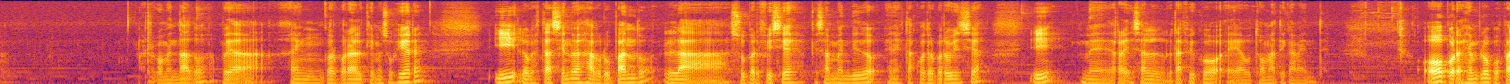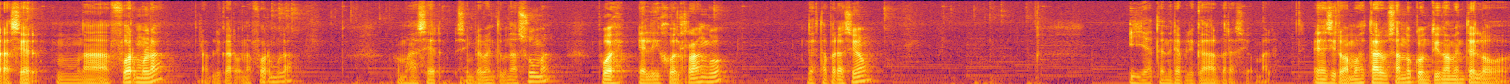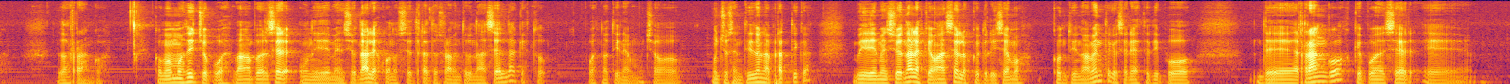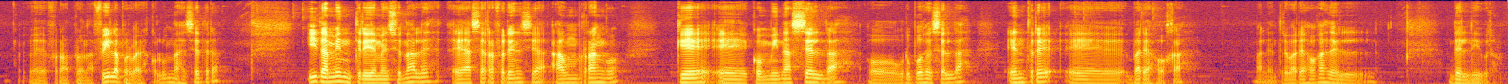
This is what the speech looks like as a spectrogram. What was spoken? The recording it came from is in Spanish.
voy a, incorporar el que me sugieren y lo que está haciendo es agrupando las superficies que se han vendido en estas cuatro provincias y me realiza el gráfico eh, automáticamente. O, por ejemplo, pues para hacer una fórmula, para aplicar una fórmula, vamos a hacer simplemente una suma, pues elijo el rango de esta operación y ya tendré aplicada la operación, ¿vale? Es decir, vamos a estar usando continuamente los rangos. Como hemos dicho, pues van a poder ser unidimensionales cuando se trata solamente de una celda, que esto pues no tiene mucho, mucho sentido en la práctica. Bidimensionales que van a ser los que utilicemos continuamente, que sería este tipo de rangos, que pueden ser eh, eh formados por una fila, por varias columnas, etcétera. Y también tridimensionales eh, hace referencia a un rango que eh, combina celdas o grupos de celdas entre varias hojas, ¿vale? entre varias hojas del libro.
